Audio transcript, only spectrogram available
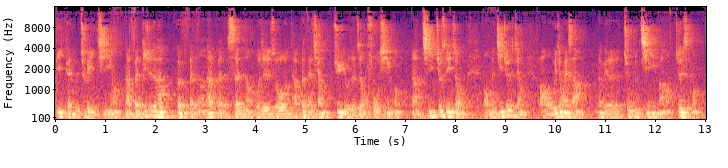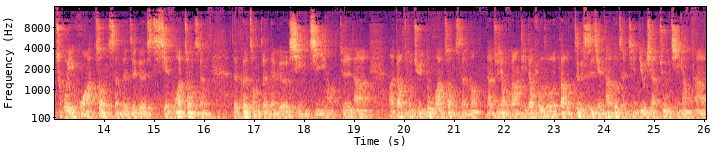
地跟垂机哦。那本地就是它根本哦，它本身哦，或者是说它本来相具有的这种佛性哦。那机就是一种，我们机就是讲啊，我一种为啥那个足机嘛，就是什么垂化众生的这个显化众生的各种的那个行机哈，就是它。啊，到处去度化众生哦。那就像我刚刚提到，佛陀到这个世间，他都曾经留下足迹哦，他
